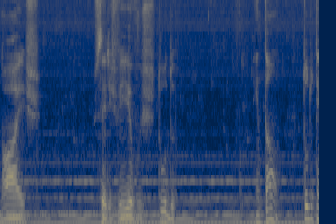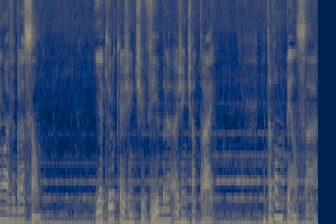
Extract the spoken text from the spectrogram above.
nós, os seres vivos, tudo. Então, tudo tem uma vibração. E aquilo que a gente vibra, a gente atrai. Então vamos pensar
